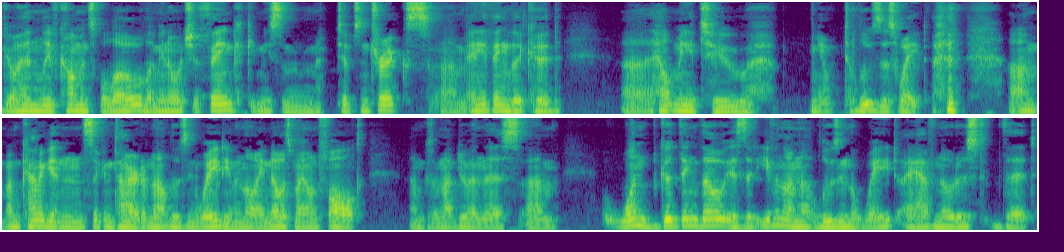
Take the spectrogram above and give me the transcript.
go ahead and leave comments below. Let me know what you think. Give me some tips and tricks. Um, anything that could uh, help me to you know to lose this weight. I'm, I'm kind of getting sick and tired of not losing weight, even though I know it's my own fault because um, I'm not doing this. Um, one good thing though is that even though I'm not losing the weight, I have noticed that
